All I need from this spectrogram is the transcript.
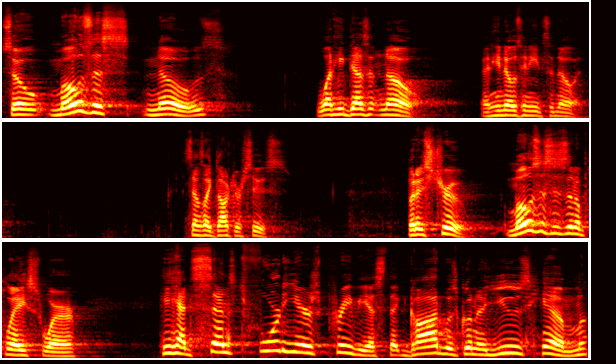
So Moses knows what he doesn't know, and he knows he needs to know it. Sounds like Dr. Seuss. But it's true. Moses is in a place where he had sensed 40 years previous that God was going to use him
